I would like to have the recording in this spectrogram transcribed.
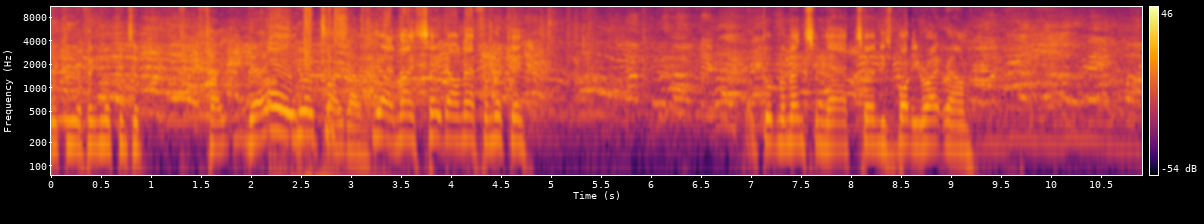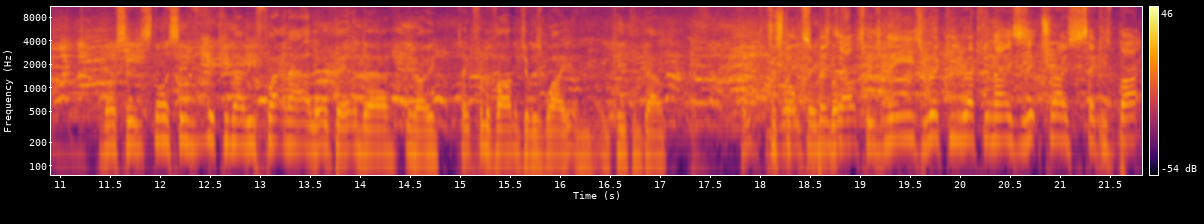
Ricky, I think, looking to take. Yeah, Oh, good just- takedown. Yeah, nice takedown there from Ricky. Got good momentum there, turned his body right round. Nice, it's nice to see Ricky maybe flatten out a little bit and uh, you know take full advantage of his weight and, and keep him down to stop things. spins out to his knees. Ricky recognises it, tries to take his back.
